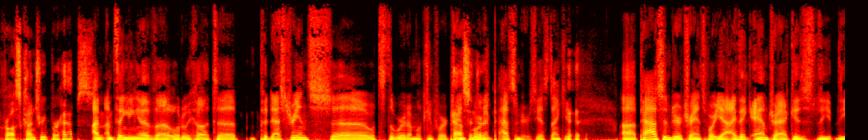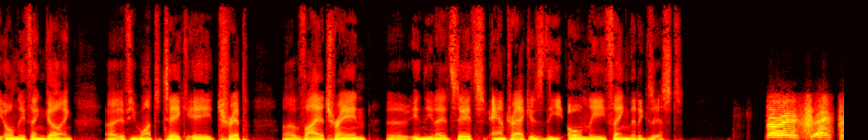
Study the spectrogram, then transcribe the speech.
Cross country, perhaps? I'm, I'm thinking of uh, what do we call it? Uh, pedestrians. Uh, what's the word I'm looking for? Passengers? Transporting- Passengers. Yes, thank you. uh, passenger transport. Yeah, I think Amtrak is the the only thing going. Uh, if you want to take a trip uh, via train uh, in the United States, Amtrak is the only thing that exists. Well, as, as the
